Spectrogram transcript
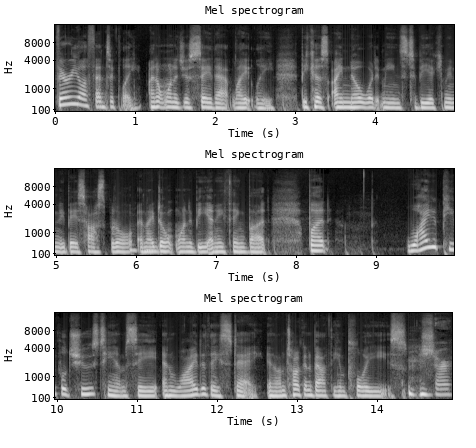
very authentically. I don't want to just say that lightly because I know what it means to be a community based hospital and I don't want to be anything but. But why do people choose TMC and why do they stay? And I'm talking about the employees. Mm-hmm. Sure.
